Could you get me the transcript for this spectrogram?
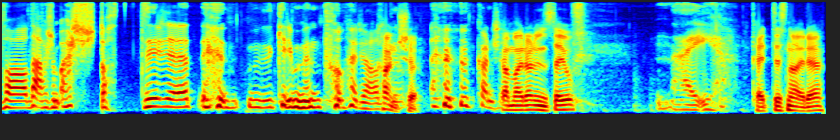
hva det er som erstatter uh, krimmen på radio. Kanskje. Kanskje. Kamara Lundstad Joff? Nei. Petter Snare?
